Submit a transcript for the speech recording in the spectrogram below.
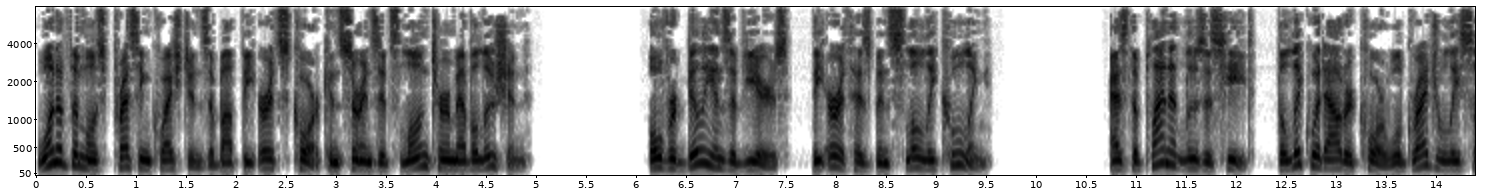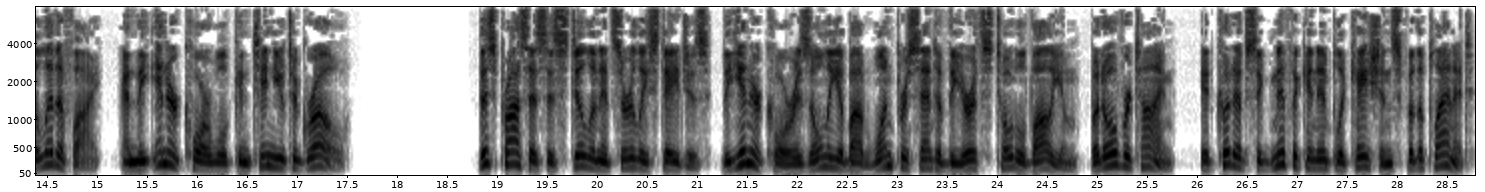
One of the most pressing questions about the Earth's core concerns its long-term evolution. Over billions of years, the Earth has been slowly cooling. As the planet loses heat, the liquid outer core will gradually solidify, and the inner core will continue to grow. This process is still in its early stages, the inner core is only about 1% of the Earth's total volume, but over time, it could have significant implications for the planet.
